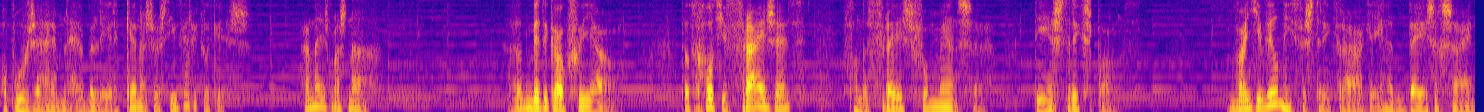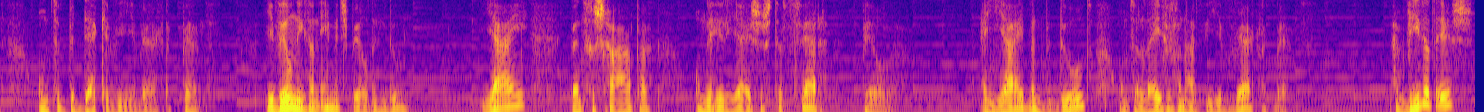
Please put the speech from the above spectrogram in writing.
op hoe ze hem hebben leren kennen zoals hij werkelijk is. En lees maar eens na. Dat bid ik ook voor jou. Dat God je vrijzet van de vrees voor mensen die een strik spant. Want je wil niet verstrikt raken in het bezig zijn om te bedekken wie je werkelijk bent. Je wil niet aan imagebuilding doen. Jij bent geschapen om de Heer Jezus te verbeelden. En jij bent bedoeld om te leven vanuit wie je werkelijk bent. En wie dat is,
